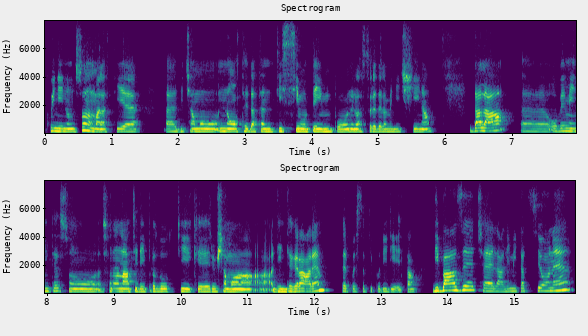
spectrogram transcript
quindi non sono malattie, eh, diciamo, note da tantissimo tempo nella storia della medicina. Da là, eh, ovviamente, sono, sono, nati dei prodotti che riusciamo a, ad integrare per questo tipo di dieta. Di base c'è la limitazione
